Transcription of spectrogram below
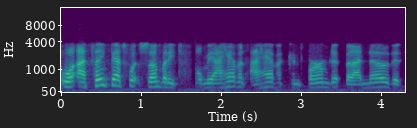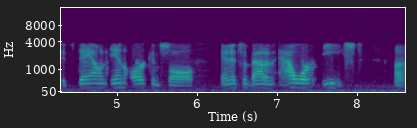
well, I think that's what somebody told me. I haven't I haven't confirmed it, but I know that it's down in Arkansas, and it's about an hour east uh,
